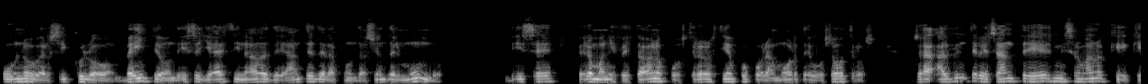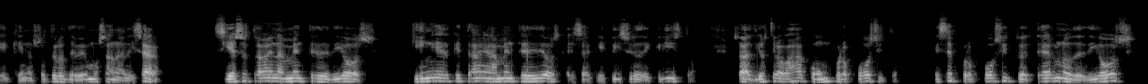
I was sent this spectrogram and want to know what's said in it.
1, versículo 20, donde dice ya destinado desde antes de la fundación del mundo. Dice, pero manifestado en los postreros tiempos por amor de vosotros. O sea, algo interesante es, mis hermanos, que, que, que nosotros debemos analizar. Si eso estaba en la mente de Dios ¿Quién es el que está en la mente de Dios? El sacrificio de Cristo. O sea, Dios trabaja con un propósito. Ese propósito eterno de Dios,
